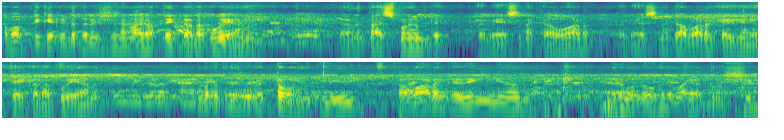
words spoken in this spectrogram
അപ്പോൾ ടിക്കറ്റ് എടുത്തതിന് ശേഷം ഞങ്ങൾ അകത്തേക്ക് കടക്കുകയാണ്. ഇതാണ് താജ്മഹലിന്റെ പ്രവേശന കവാടം. പ്രവേശന കവാടം കഴിഞ്ഞ് അകത്തേക്ക് കടക്കുകയാണ്. ഒരു വെട്ടമാണ്. ഈ കവാടം കഴിഞ്ഞാണ് വളരെ മനോഹരമായ ദൃശ്യം.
